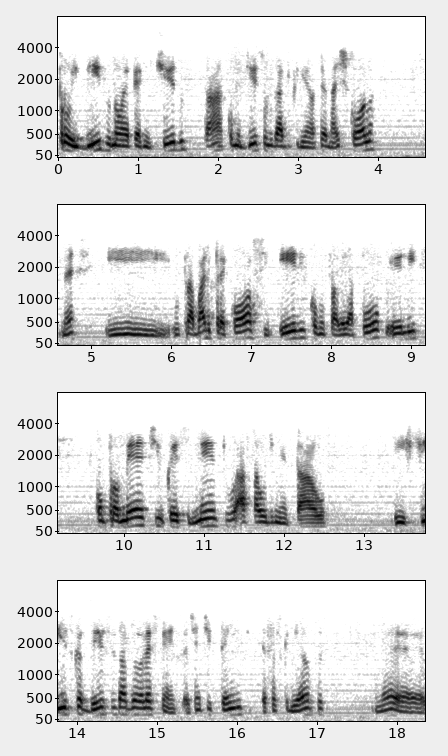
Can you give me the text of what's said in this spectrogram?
proibido, não é permitido, tá? Como disse, o lugar de criança é na escola, né? E o trabalho precoce, ele, como falei há pouco, ele compromete o crescimento, a saúde mental e física desses adolescentes. A gente tem essas crianças, né,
